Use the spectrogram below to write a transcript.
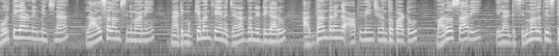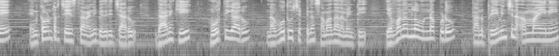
మూర్తి గారు నిర్మించిన లాల్ సలాం సినిమాని నాటి ముఖ్యమంత్రి అయిన జనార్దన్ రెడ్డి గారు అర్ధాంతరంగా ఆపివేయించడంతో పాటు మరోసారి ఇలాంటి సినిమాలు తీస్తే ఎన్కౌంటర్ చేయిస్తానని బెదిరించారు. దానికి మూర్తి గారు నవ్వుతూ చెప్పిన సమాధానం ఏంటి యవ్వనంలో ఉన్నప్పుడు తాను ప్రేమించిన అమ్మాయిని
